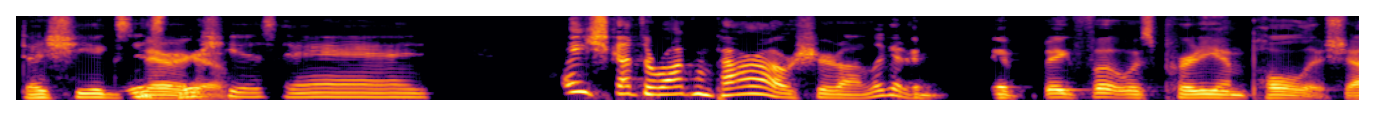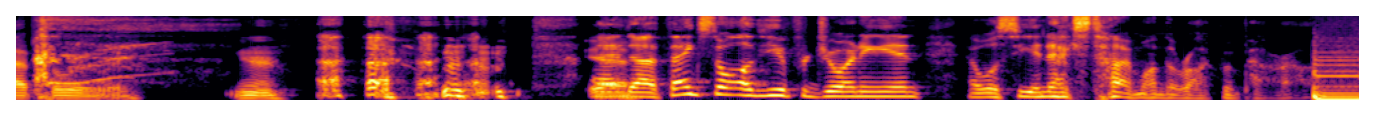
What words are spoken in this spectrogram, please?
Does she exist? There There, she is. And hey, she's got the Rockman Power Hour shirt on. Look at her. if Bigfoot was pretty and Polish, absolutely. yeah. And uh, thanks to all of you for joining in, and we'll see you next time on the Rockman Power Hour.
